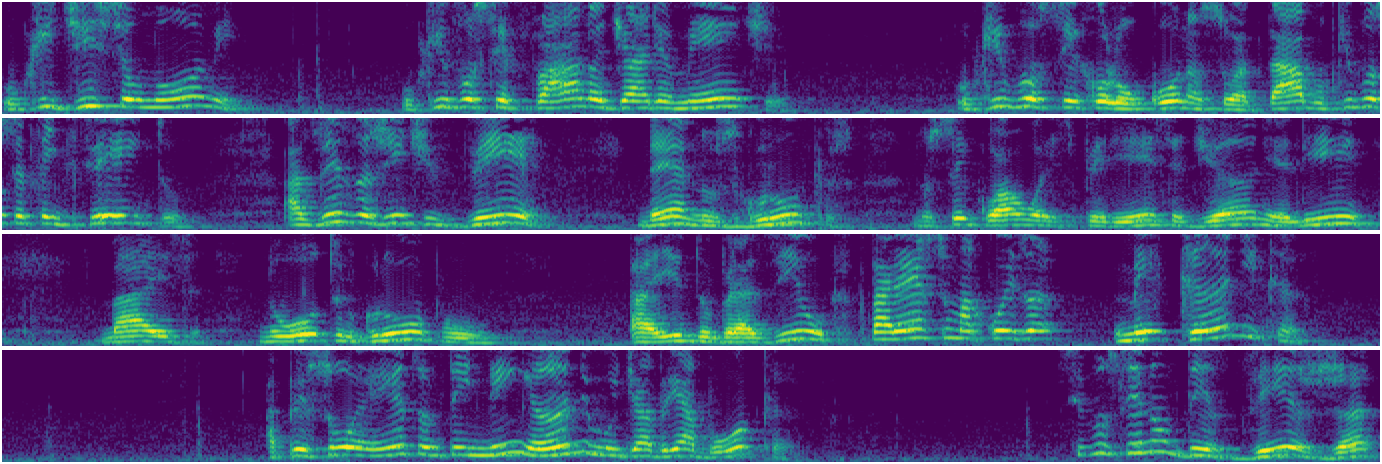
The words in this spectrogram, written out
O que diz seu nome? O que você fala diariamente? O que você colocou na sua tábua? O que você tem feito? Às vezes a gente vê, né, nos grupos, não sei qual a experiência de Anne ali, mas no outro grupo aí do Brasil, parece uma coisa mecânica. A pessoa entra, não tem nem ânimo de abrir a boca. Se você não deseja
